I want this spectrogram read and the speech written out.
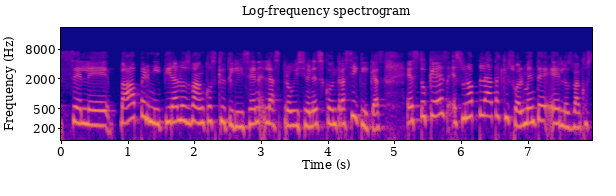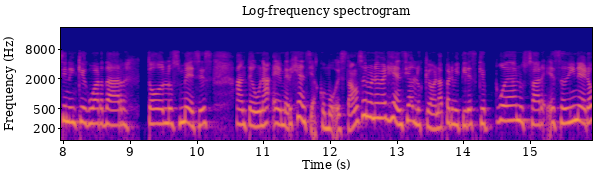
se le va a permitir a los bancos que utilicen las provisiones contracíclicas. ¿Esto qué es? Es una plata que usualmente eh, los bancos tienen que guardar todos los meses ante una emergencia. Como estamos en una emergencia, lo que van a permitir es que puedan usar ese dinero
